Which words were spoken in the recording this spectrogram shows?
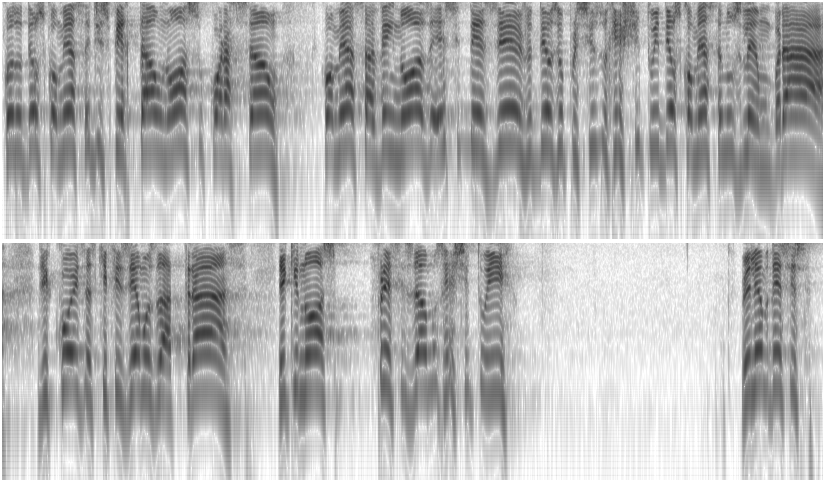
Quando Deus começa a despertar o nosso coração, começa a ver em nós esse desejo, Deus, eu preciso restituir. Deus começa a nos lembrar de coisas que fizemos lá atrás e que nós precisamos restituir. Me lembro desses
